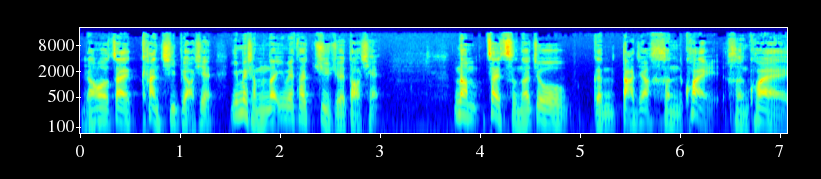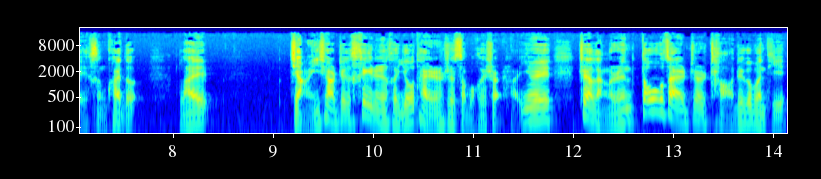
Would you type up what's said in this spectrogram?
然后再看其表现。因为什么呢？因为他拒绝道歉。那么在此呢，就跟大家很快、很快、很快的来讲一下这个黑人和犹太人是怎么回事啊？因为这两个人都在这儿吵这个问题。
